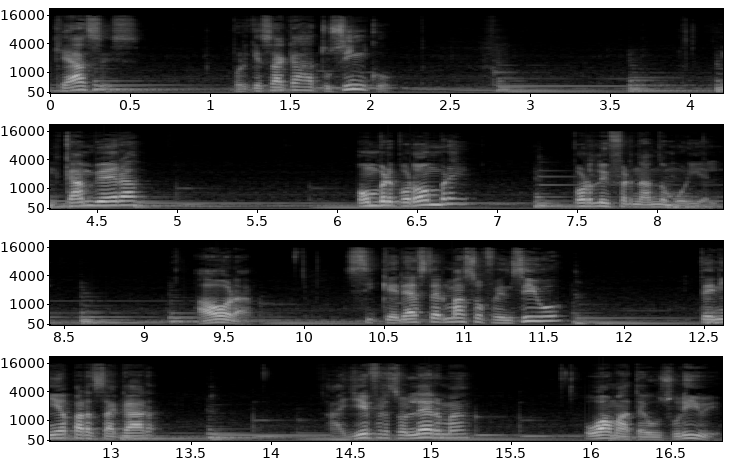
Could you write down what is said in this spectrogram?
¿qué haces? ¿Por qué sacas a tu 5? El cambio era hombre por hombre por Luis Fernando Muriel. Ahora, si quería ser más ofensivo, tenía para sacar a Jefferson Lerma o a Mateus Uribe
